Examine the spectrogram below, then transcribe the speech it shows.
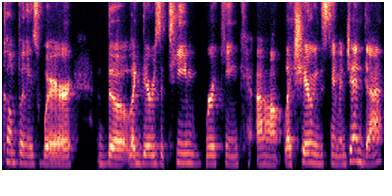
companies where the like there is a team working uh, like sharing the same agenda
